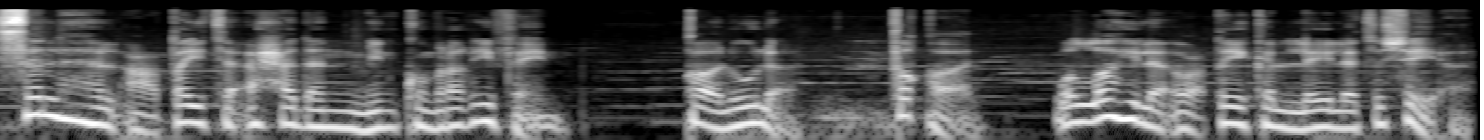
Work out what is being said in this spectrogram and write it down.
سل هل أعطيت أحدا منكم رغيفين؟ قالوا لا. فقال والله لا أعطيك الليلة شيئا.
